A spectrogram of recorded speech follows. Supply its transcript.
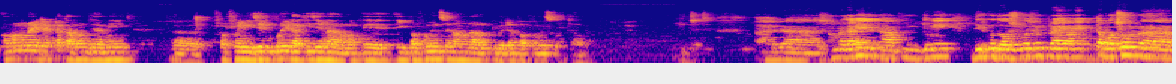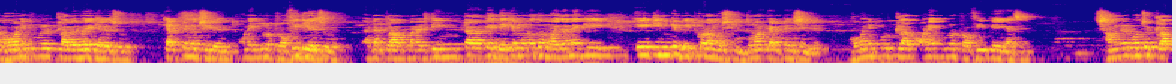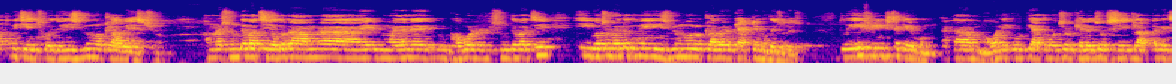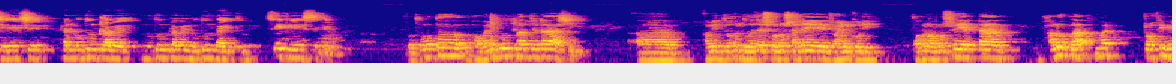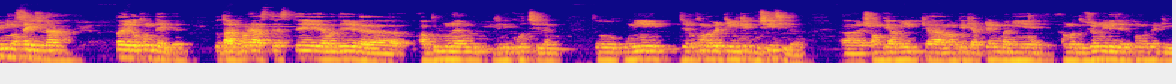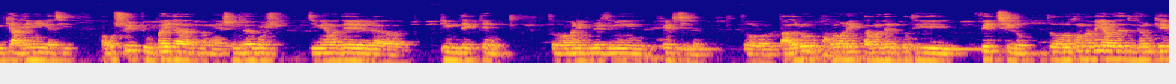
আমার মনে হয় এটা একটা কারণ যে আমি সবসময় নিজের উপরেই রাখি যে না, আমাকে এই পারফরমেন্সে না হলে আরও একটু বেটার পারফরমেন্স করতে হবে। আর আমরা জানি তুমি দীর্ঘ দশ বছর প্রায় অনেকটা বছর ভবানীপুরের ক্লাবের হয়ে খেলেছো ক্যাপ্টেনও ছিলেন অনেকগুলো ট্রফি দিয়েছ। একটা ক্লাব মানে টিমটাকে দেখে মনে হতো ময়দানে কি এই টিমকে বিট করা মুশকিল, তোমার ক্যাপ্টেনশিপে ভবানীপুর ক্লাব অনেকগুলো ট্রফি পেয়ে গেছে। সামনের বছর ক্লাব তুমি চেঞ্জ করেছ ইস্টবেঙ্গল ক্লাবে এসছো। আমরা শুনতে পাচ্ছি, যতটা আমরা এই ময়দানে খবর শুনতে পাচ্ছি এই বছর হয়তো তুমি ইস্টবেঙ্গল ক্লাবের ক্যাপ্টেন হতে চলেছো। তো এই ফিলিংসটা কীরকম? একটা ভবানীপুরকে এত বছর খেলেছো, সেই ক্লাবটাকে ছেড়ে এসে একটা নতুন ক্লাবে নতুন ক্লাবের নতুন দায়িত্ব সেই ফিলিংসটা কীরকম? প্রথমত ভবানীপুর ক্লাব যেটা আসি আমি যখন দু হাজার ষোলো সালে জয়েন করি, তখন অবশ্যই একটা ভালো club but trophy winning side না, বা এরকম টাইপের তো তারপরে আস্তে আস্তে আমাদের আব্দুল মুনায়ম যিনি কোচ ছিলেন, তো উনি যেরকমভাবে টিমকে গুছিয়েছিলেন সঙ্গে আমি আমাকে ক্যাপ্টেন বানিয়ে আমরা দুজন মিলে যেরকম ভাবে টিমকে আগে নিয়ে গেছি, অবশ্যই টুপাই দা মানে সুন্দর ঘোষ যিনি আমাদের টিম দেখতেন, তো ভবানীপুরের যিনি হেড ছিলেন, তো তাদেরও, তারও অনেক আমাদের প্রতি ফেথ ছিল, তো ওরকমভাবেই আমাদের দুজনকে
